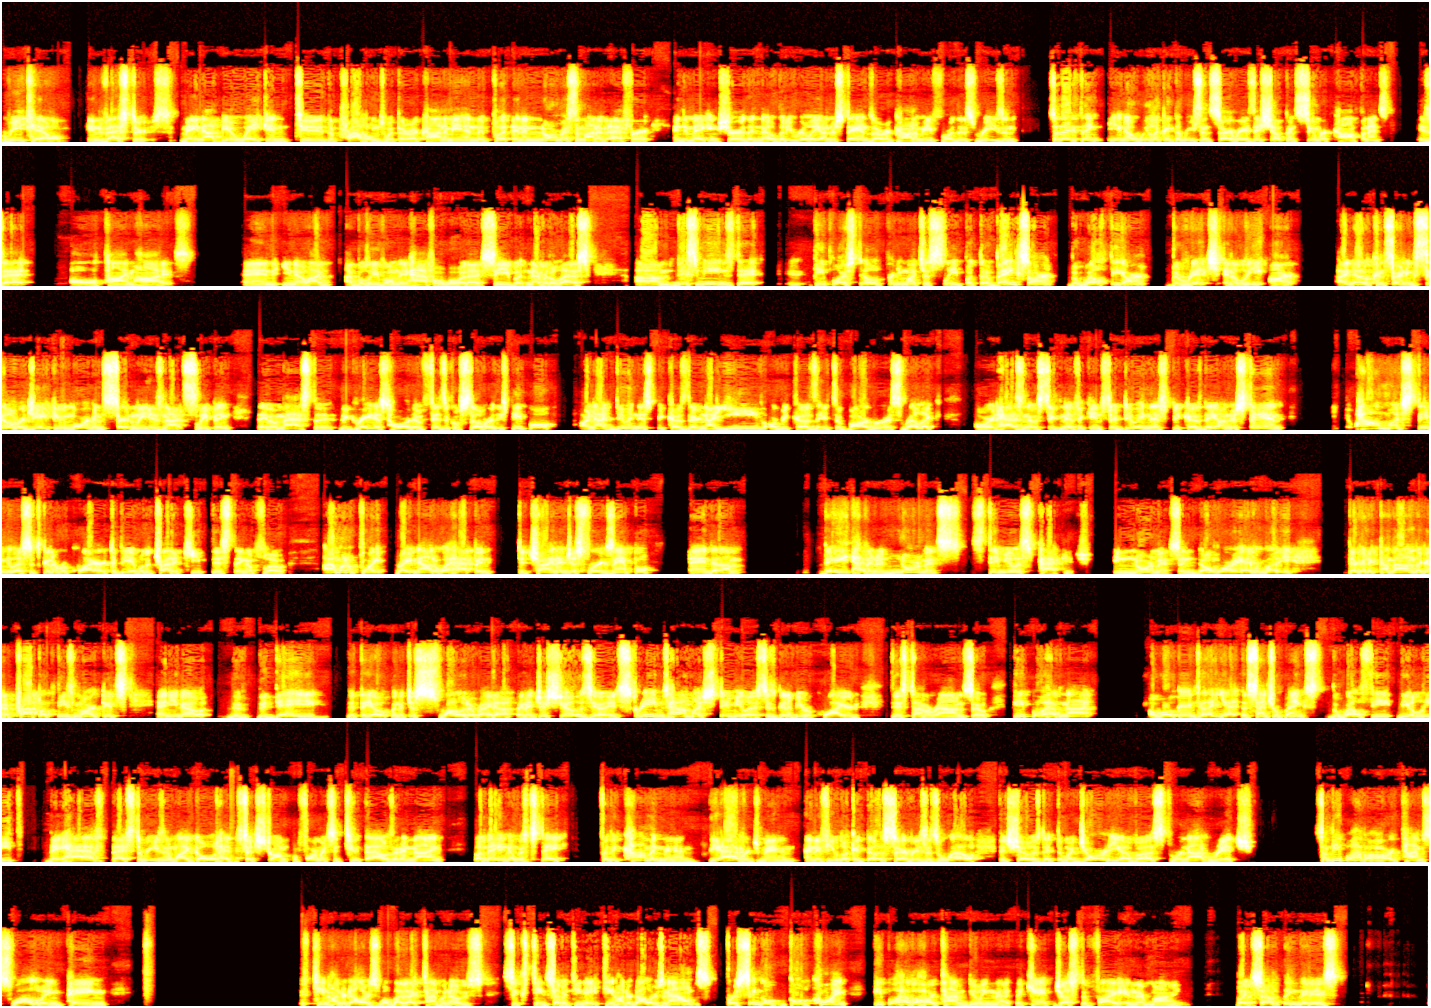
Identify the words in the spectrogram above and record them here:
retail investors may not be awakened to the problems with their economy and they put an enormous amount of effort into making sure that nobody really understands our economy for this reason. So they think, you know, we look at the recent surveys, they show consumer confidence is at all time highs. And, you know, I, I believe only half of what I see, but nevertheless, um, this means that uh, people are still pretty much asleep, but the banks aren't, the wealthy aren't, the rich and elite aren't. I know concerning silver, JP Morgan certainly is not sleeping. They've amassed the, the greatest hoard of physical silver. These people are not doing this because they're naive or because it's a barbarous relic or it has no significance. They're doing this because they understand how much stimulus it's going to require to be able to try to keep this thing afloat. I want to point right now to what happened to China, just for example. And um, they had an enormous stimulus package, enormous. And don't worry, everybody, they're going to come out and they're going to prop up these markets. And you know, the, the day that they open, it just swallowed it right up. And it just shows you, it screams how much stimulus is going to be required this time around. So people have not awoken to that yet. The central banks, the wealthy, the elite, they have. That's the reason why gold had such strong performance in 2009. But make no mistake, for the common man, the average man, and if you look at those surveys as well, that shows that the majority of us were not rich. Some people have a hard time swallowing paying $1,500, well, by that time, who knows, $1,600, $1,700, $1,800 an ounce for a single gold coin. People have a hard time doing that. They can't justify it in their mind. But something that is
